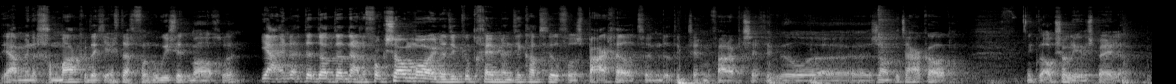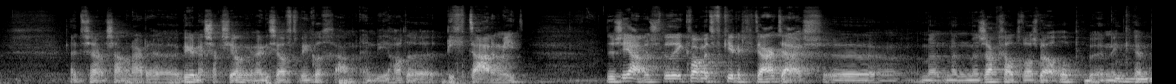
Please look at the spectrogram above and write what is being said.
ja, met een gemak dat je echt dacht van hoe is dit mogelijk? Ja, en dat, dat, dat, nou, dat vond ik zo mooi dat ik op een gegeven moment... Ik had heel veel spaargeld en dat ik tegen mijn vader heb gezegd... ik wil uh, zo'n gitaar kopen. Ik wil ook zo leren spelen. En toen zijn we samen naar de, weer naar Saxioni, naar diezelfde winkel gegaan. En die hadden die gitaren niet. Dus ja, dus ik kwam met de verkeerde gitaar thuis. Uh, mijn, mijn, mijn, zakgeld was wel op. En ik heb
